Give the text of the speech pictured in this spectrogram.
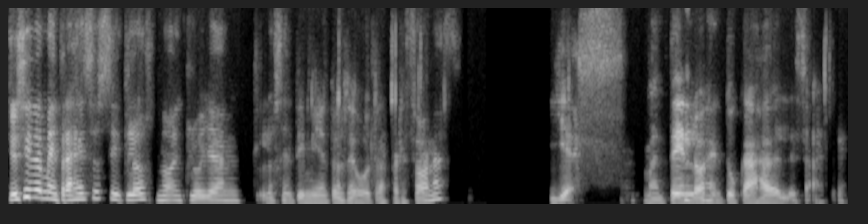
Yo siento mientras esos ciclos no incluyan los sentimientos de otras personas, yes, manténlos en tu caja del desastre.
